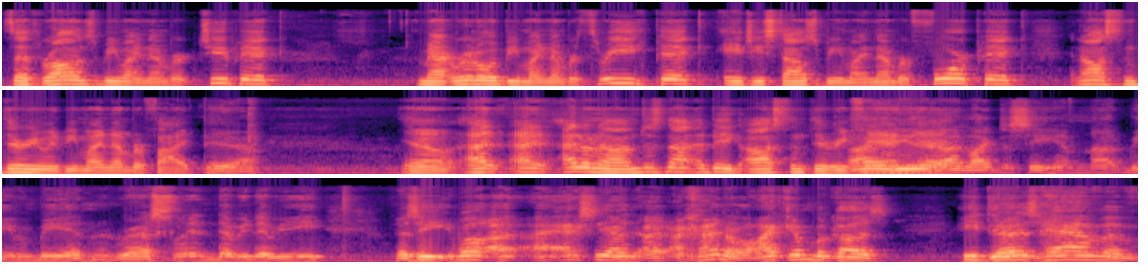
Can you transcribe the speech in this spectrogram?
Seth Rollins would be my number two pick. Matt Riddle would be my number three pick. AJ Styles would be my number four pick, and Austin Theory would be my number five pick. Yeah. You know, I, I I don't know. I'm just not a big Austin Theory I fan either. yet. I'd like to see him not even be in wrestling in WWE because he. Well, I, I actually I, I, I kind of like him because he does have a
